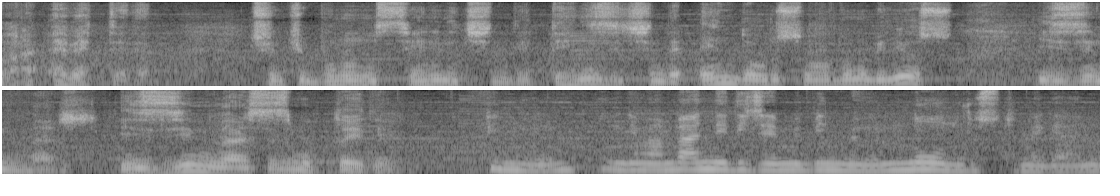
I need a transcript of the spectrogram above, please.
bana evet dedin. Çünkü bunun senin içinde, Deniz içinde en doğrusu olduğunu biliyorsun. İzin ver, izin ver sizi mutlu edeyim. Bilmiyorum. Egemen ben ne diyeceğimi bilmiyorum. Ne olur üstüme gelme.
